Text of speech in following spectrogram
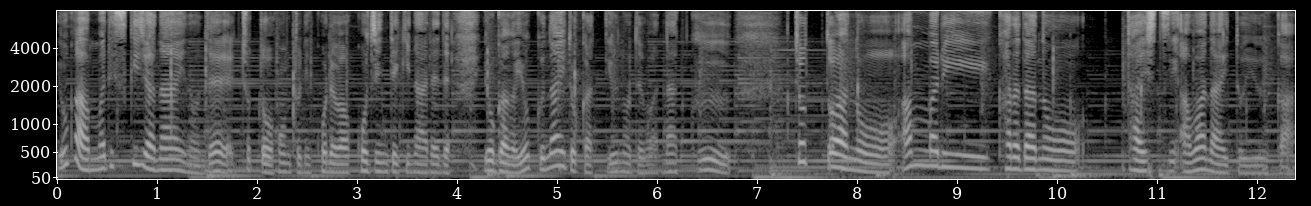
ヨガあんまり好きじゃないのでちょっと本当にこれは個人的なあれでヨガが良くないとかっていうのではなくちょっとあのあんまり体の体質に合わないというか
